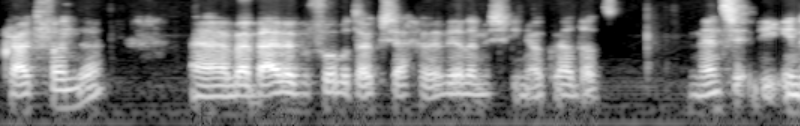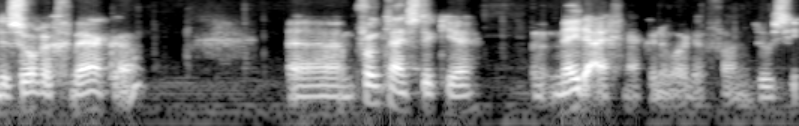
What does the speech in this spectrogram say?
crowdfunden. Uh, waarbij we bijvoorbeeld ook zeggen, we willen misschien ook wel dat mensen die in de zorg werken, uh, voor een klein stukje mede-eigenaar kunnen worden van Lucy.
